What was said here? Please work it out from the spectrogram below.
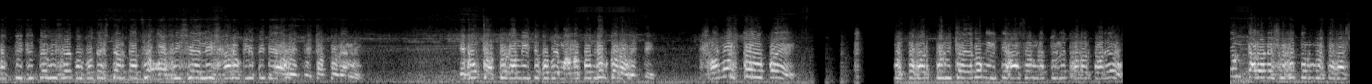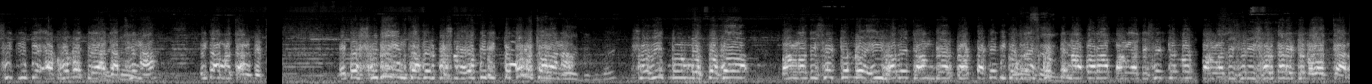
মুক্তিযুদ্ধ বিষয়ক উপদেষ্টার কাছে অফিসিয়ালি স্মারকলিপি দেওয়া হয়েছে চট্টগ্রামে। এবং চট্টগ্রামে ইতিপূর্বে মানববন্ধন করা হয়েছে। সমস্ত উপায়ে মোস্তফার পরিচয় এবং ইতিহাস আমরা তুলে ধরার পরেও কোন কারণে শহীদুল মোস্তফার স্বীকৃতি এখনও দেওয়া যাচ্ছে না, এটা আমরা জানতে। এটা শুধু ইনসাফের প্রশ্ন অতিরিক্ত কোনো চলে না। শহীদ নূর মোস্তফা বাংলাদেশের জন্য এইভাবে জান দেওয়ার পর তাকে রিকগনাইজ করতে না পারা বাংলাদেশের জন্য বাংলাদেশের এই সরকারের জন্য লজ্জার।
